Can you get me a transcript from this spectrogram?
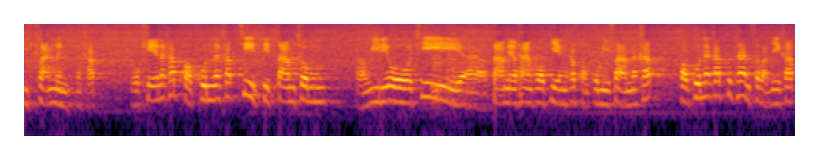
อีกครั้งหนึ่งนะครับ โอเคนะครับขอบคุณนะครับที่ติดตามชมวิดีโอที่ตามแนวทางพอเพียงนะครับของกรมีฟาร์มนะครับ ขอบคุณนะครับทุกท่านสวัสดีครับ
